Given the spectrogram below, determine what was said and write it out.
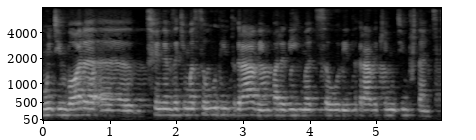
muito embora uh, defendemos aqui uma saúde integrada e um paradigma de saúde integrada que é muito importante.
